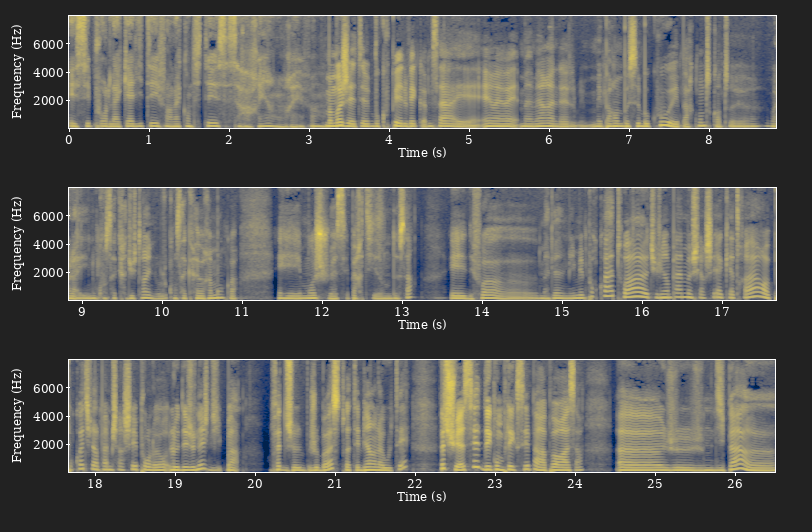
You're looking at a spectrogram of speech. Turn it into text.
Et c'est pour la qualité, enfin la quantité, ça sert à rien en vrai. Enfin, Bah, moi, j'ai été beaucoup élevée comme ça. Et, et ouais, ouais, ma mère, elle- elle- mes parents bossaient beaucoup. Et par contre, quand voilà, ils nous consacraient du temps, ils nous le consacraient vraiment. Quoi. Et moi, je suis assez partisane de ça. Et des fois, euh, Madeleine me dit Mais pourquoi, toi, tu viens pas me chercher à 4 heures? Pourquoi tu viens pas me chercher pour le, déjeuner? Je dis Bah, en fait, je, je bosse, toi, t'es bien là où t'es. En fait, je suis assez décomplexée par rapport à ça. Euh, je, je me dis pas. euh,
